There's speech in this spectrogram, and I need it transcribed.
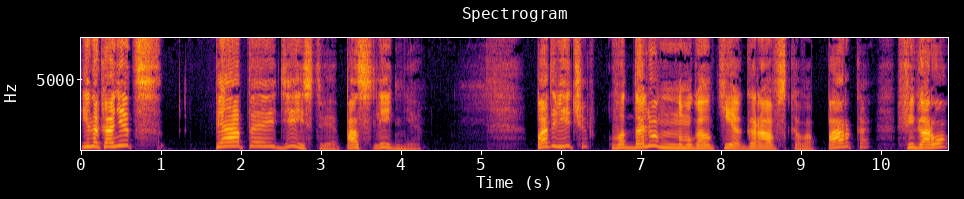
И, наконец, пятое действие, последнее. Под вечер в отдаленном уголке графского парка Фигаро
